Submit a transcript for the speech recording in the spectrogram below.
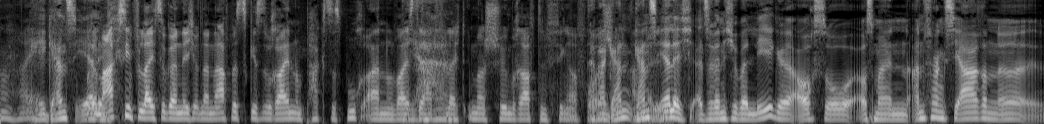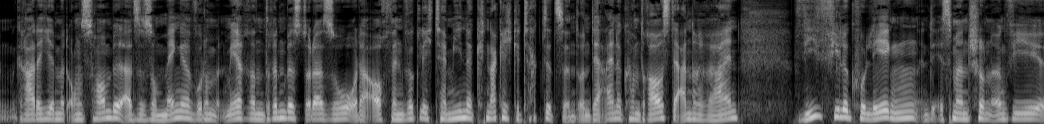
hi. Hey, ganz Oder ehrlich. magst ihn vielleicht sogar nicht und danach bist, gehst du rein und packst das Buch an und weißt, der Ja. hat vielleicht immer schön brav den Finger vor. Aber ganz, ganz ehrlich, also wenn ich überlege, auch so aus meinen Anfangsjahren, äh, gerade hier mit Ensemble, also so Menge, wo du mit mehreren drin bist oder so, oder auch wenn wirklich Termine knackig getaktet sind und der eine kommt raus, der andere rein. Wie viele Kollegen ist man schon irgendwie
